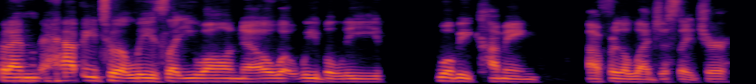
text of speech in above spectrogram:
but I'm mm-hmm. happy to at least let you all know what we believe will be coming uh, for the legislature.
